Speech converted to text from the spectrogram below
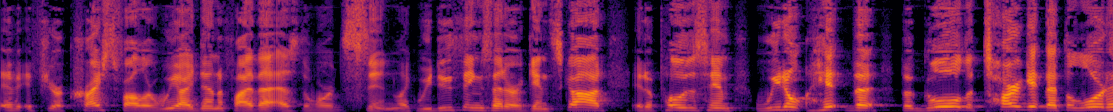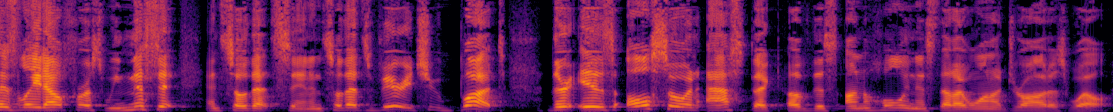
if you're a Christ follower, we identify that as the word sin. Like we do things that are against God, it opposes him. We don't hit the, the goal, the target that the Lord has laid out for us. We miss it, and so that's sin. And so that's very true. But there is also an aspect of this unholiness that I want to draw out as well.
